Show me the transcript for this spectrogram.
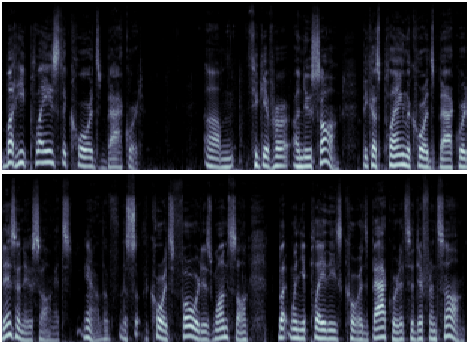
But he plays the chords backward um, to give her a new song because playing the chords backward is a new song. It's you know the, the, the chords forward is one song, but when you play these chords backward, it's a different song.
